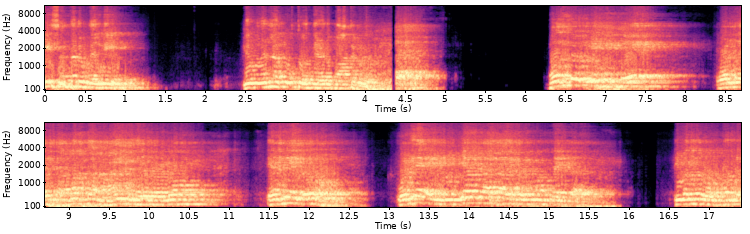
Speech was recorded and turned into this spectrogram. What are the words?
ಈ ಸಂದರ್ಭದಲ್ಲಿ ನೀವೆಲ್ಲ ಕುರಿತು ಒಂದೆರಡು ಮಾತುಗಳು. ಒಂದು ಒಳ್ಳೆ ಸಮರ್ಥ ನಾಯಕರಿರಬೇಕು ಎರಡನೇದು ಒಳ್ಳೆ ವಿದ್ಯಾಭ್ಯಾಸ ಇರಬೇಕು ಅಂತ ಇದ್ದಾರೆ ಇವತ್ತು ಒಂದು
